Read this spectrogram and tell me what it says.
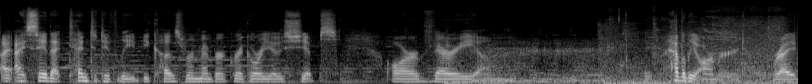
I, I, say that tentatively because remember Gregorio's ships are very um, heavily armored, right?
